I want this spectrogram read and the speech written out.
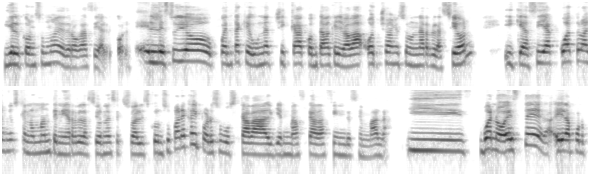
y el consumo de drogas y alcohol. El estudio cuenta que una chica contaba que llevaba ocho años en una relación y que hacía cuatro años que no mantenía relaciones sexuales con su pareja y por eso buscaba a alguien más cada fin de semana. Y bueno, este era, por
